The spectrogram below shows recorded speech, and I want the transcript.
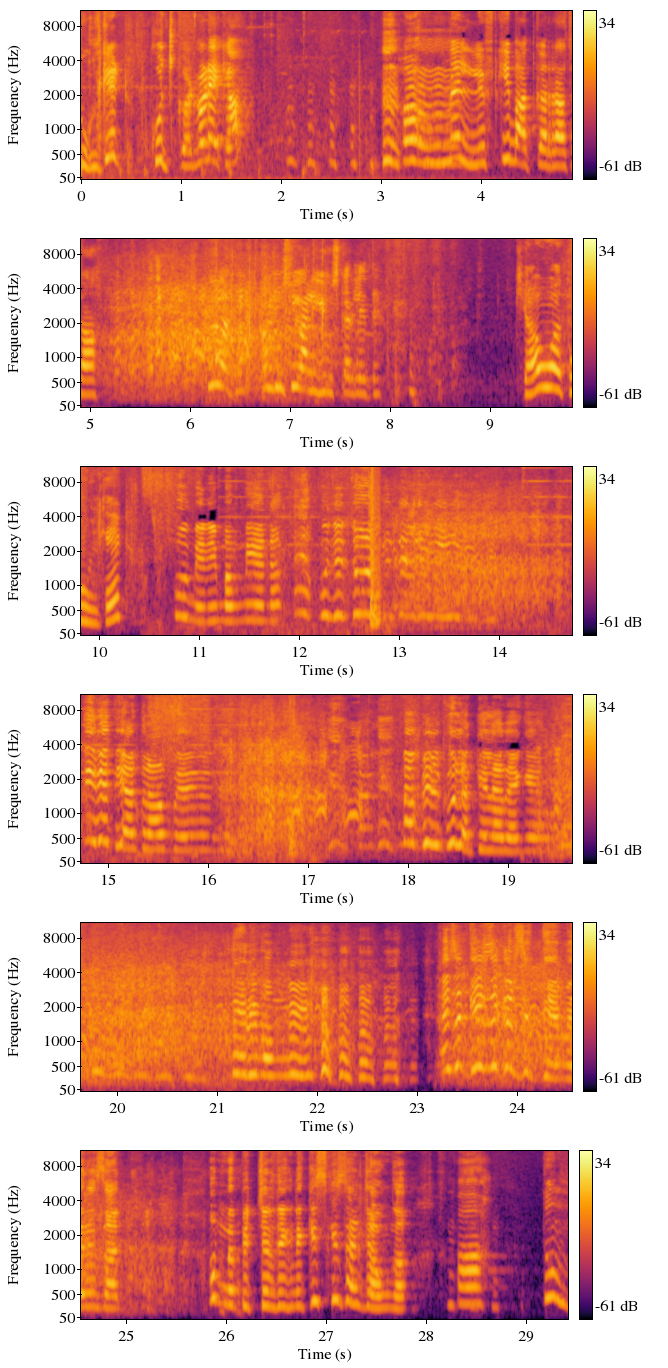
टूलकिट कुछ गड़बड़ है क्या? हाँ, मैं लिफ्ट की बात कर रहा था। कोई बात नहीं हम दूसरी वाली यूज़ कर लेते क्या हुआ टूलकिट वो मेरी मम्मी है ना मुझे छोड़ के चली गई। तीर्थ यात्रा पे। मैं बिल्कुल अकेला रह गया। मेरी मम्मी। ऐसा कैसे कर सकती है मेरे साथ? अब मैं पिक्चर देखने किसके साथ जाऊँगा? तुम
